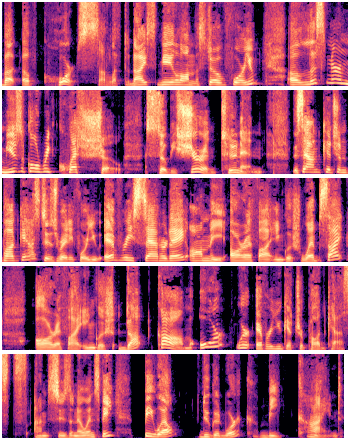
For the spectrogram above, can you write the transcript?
But of course, I've left a nice meal on the stove for you, a listener musical request show. So be sure and tune in. The Sound Kitchen podcast is ready for you every Saturday on the RFI English website, rfienglish.com, or wherever you get your podcasts. I'm Susan Owensby. Be well, do good work, be kind,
